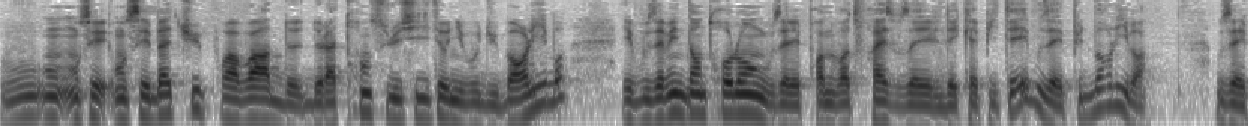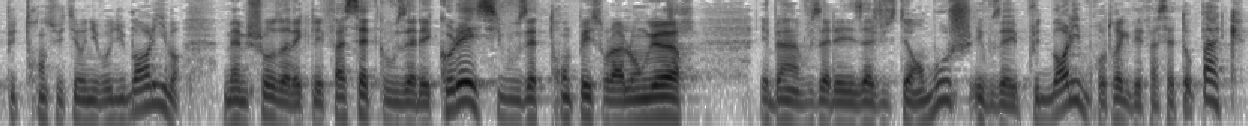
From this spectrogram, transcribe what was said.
vous, on, s'est, on s'est battu pour avoir de, de la translucidité au niveau du bord libre, et vous avez une dent trop longue, vous allez prendre votre fraise, vous allez le décapiter, vous avez plus de bord libre. Vous avez plus de translucidité au niveau du bord libre. Même chose avec les facettes que vous allez coller. Si vous êtes trompé sur la longueur, eh ben, vous allez les ajuster en bouche et vous avez plus de bord libre. Vous retrouvez avec des facettes opaques.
